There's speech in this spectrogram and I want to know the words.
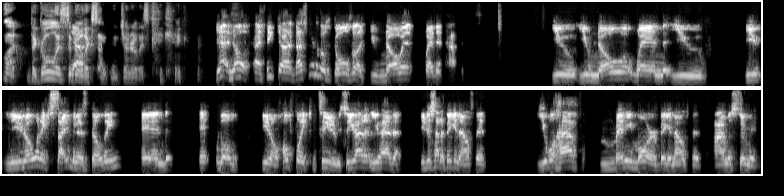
But- But, the goal is to Yeah. build excitement, generally speaking. yeah. No, I think uh, that's one of those goals. That, like you know it when it happens. You you know when you you you know when excitement is building, and it will you know hopefully continue to be. So you had a, you had a, you just had a big announcement. You will have many more big announcements. I'm assuming,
